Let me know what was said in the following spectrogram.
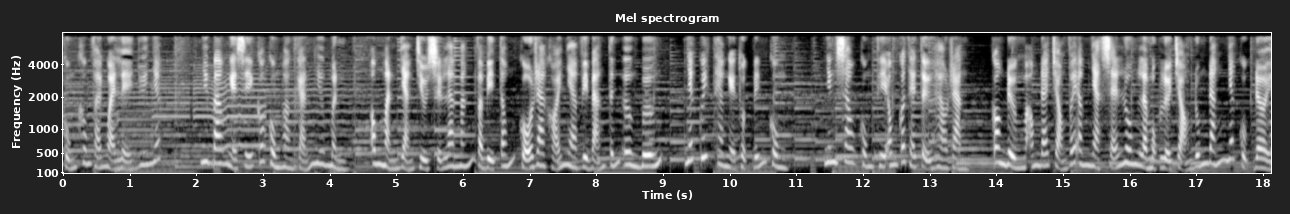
cũng không phải ngoại lệ duy nhất. Như bao nghệ sĩ có cùng hoàn cảnh như mình, ông mạnh dạn chịu sự la mắng và bị tống cổ ra khỏi nhà vì bản tính ương bướng, nhất quyết theo nghệ thuật đến cùng. Nhưng sau cùng thì ông có thể tự hào rằng, con đường mà ông đã chọn với âm nhạc sẽ luôn là một lựa chọn đúng đắn nhất cuộc đời.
